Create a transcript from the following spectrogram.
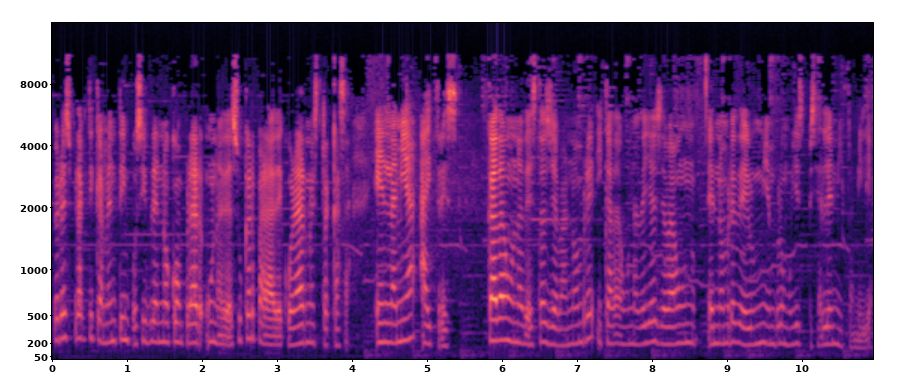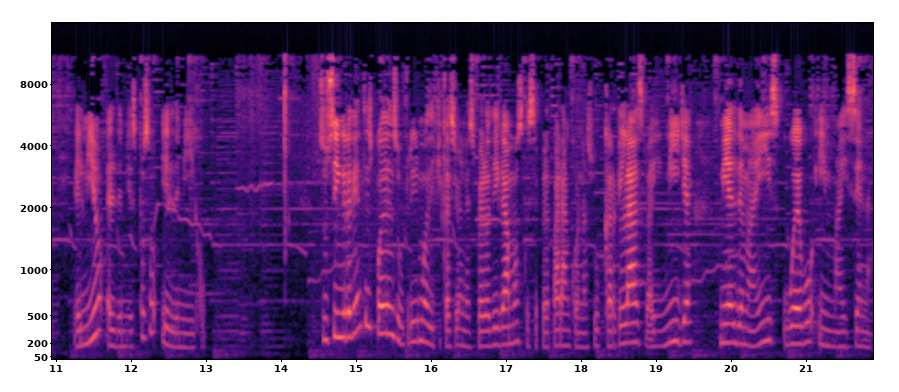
pero es prácticamente imposible no comprar una de azúcar para decorar nuestra casa. En la mía hay tres. Cada una de estas lleva nombre y cada una de ellas lleva el nombre de un miembro muy especial de mi familia. El mío, el de mi esposo y el de mi hijo. Sus ingredientes pueden sufrir modificaciones, pero digamos que se preparan con azúcar glas, vainilla, miel de maíz, huevo y maicena.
